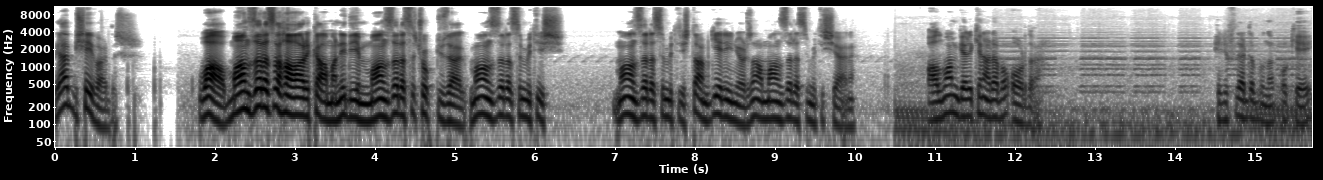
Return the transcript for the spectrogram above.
Veya bir şey vardır. Wow manzarası harika ama ne diyeyim manzarası çok güzel. Manzarası müthiş. Manzarası müthiş. Tamam geri iniyoruz ama manzarası müthiş yani. Almam gereken araba orada. Herifler de bunlar okey.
